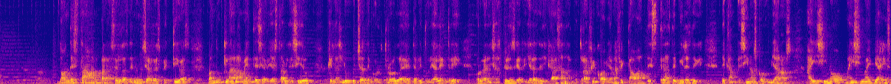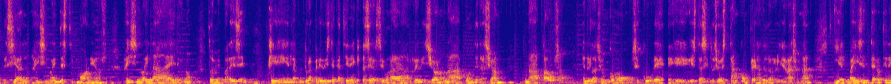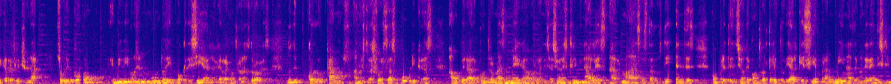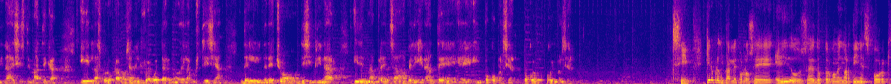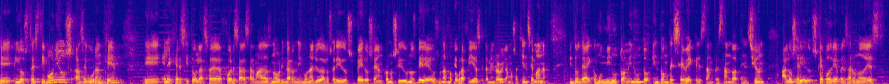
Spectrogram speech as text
¿Dónde estaban para hacer las denuncias respectivas cuando claramente se había establecido que las luchas de control eh, territorial entre organizaciones guerrilleras dedicadas al narcotráfico habían afectado a decenas de miles de, campesinos colombianos? Ahí sí, no, ahí sí no hay viaje especial, ahí sí no hay testimonios, ahí sí no hay nada de ello, ¿no? Entonces me parece que la cultura periodística tiene que hacerse una revisión, una ponderación, una pausa en relación cómo se cubre eh, estas situaciones tan complejas de la realidad nacional y el país entero tiene que reflexionar sobre cómo vivimos en un mundo de hipocresía en la guerra contra las drogas, donde colocamos a nuestras fuerzas públicas a operar contra unas mega organizaciones criminales armadas hasta los dientes con pretensión de control territorial que siembran minas de manera indiscriminada y sistemática y las colocamos en el fuego eterno de la justicia, del derecho disciplinar y de una prensa beligerante eh, y poco parcial, poco, poco imparcial. Sí, quiero preguntarle por los eh, heridos, eh, doctor Gómez Martínez, porque los testimonios aseguran que eh, el ejército, las Fuerzas Armadas no brindaron ninguna ayuda a los heridos, pero se han conocido unos videos, unas fotografías que también revelamos aquí en Semana, en donde hay como un minuto a minuto en donde se ve que le están prestando atención a los heridos. ¿Qué podría pensar uno de esto?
